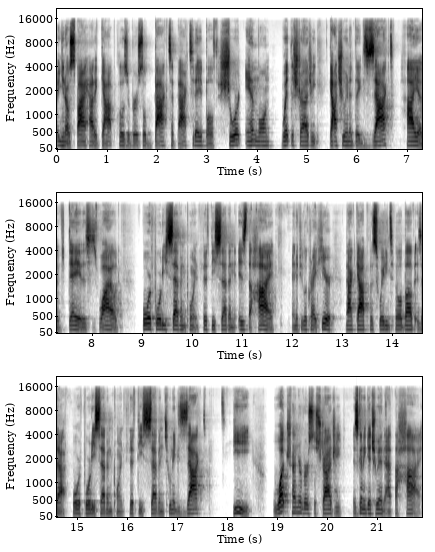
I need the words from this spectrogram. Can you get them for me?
you know, SPY had a gap close reversal back to back today, both short and long with the strategy. Got you in at the exact high of day. This is wild. 447.57 is the high. And if you look right here, that gap that's waiting to fill above is at 447.57 to an exact T. What trend reversal strategy is going to get you in at the high?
